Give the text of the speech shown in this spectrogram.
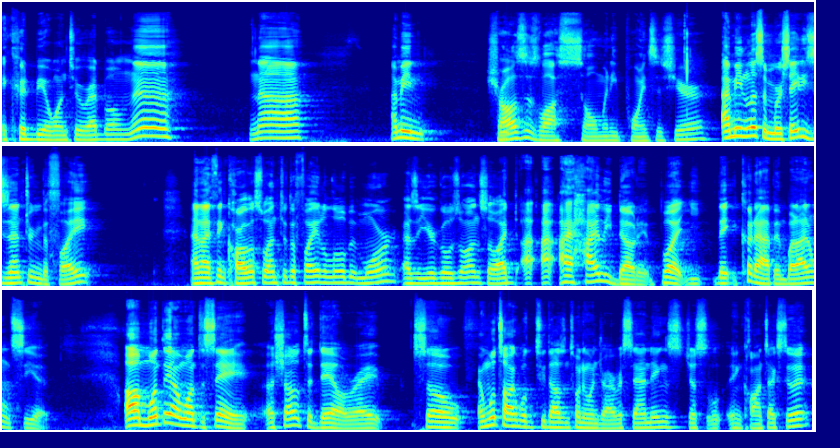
it could be a one-two Red Bull. Nah, nah. I mean, Charles has lost so many points this year. I mean, listen, Mercedes is entering the fight, and I think Carlos will enter the fight a little bit more as the year goes on. So I, I, I highly doubt it, but it could happen, but I don't see it. Um, one thing I want to say, a shout out to Dale, right? So, and we'll talk about the 2021 driver standings just in context to it.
